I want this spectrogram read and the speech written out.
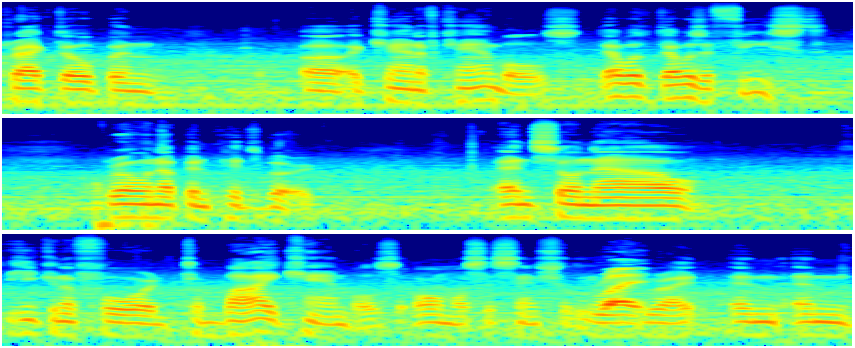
cracked open uh, a can of Campbell's. That was that was a feast. Growing up in Pittsburgh, and so now he can afford to buy Campbell's almost essentially. Right. Right. And and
